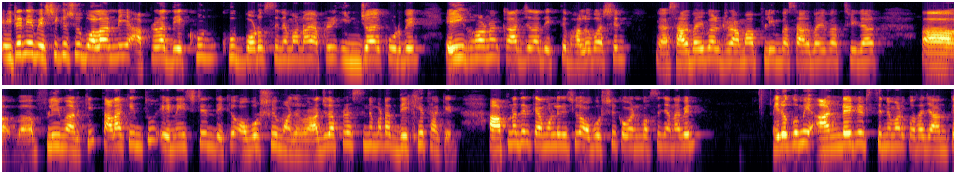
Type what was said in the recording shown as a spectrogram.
এইটা নিয়ে বেশি কিছু বলার নেই। আপনারা দেখুন, খুব বড় সিনেমা নয়, আপনারা এনজয় করবেন। এই ধরনের কাজ যারা দেখতে ভালোবাসেন সার্ভাইভাল ড্রামা ফিল্ম বা সার্ভাইভাল থ্রিলার ফিল্ম আর কি, তারা কিন্তু এনএইচ টেন দেখে অবশ্যই মজা পাবে। আর যদি আপনারা সিনেমাটা দেখে থাকেন, আপনাদের কেমন লেগেছিল অবশ্যই কমেন্ট বক্সে জানাবেন। এরকমই আনরেটেড সিনেমার কথা জানতে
